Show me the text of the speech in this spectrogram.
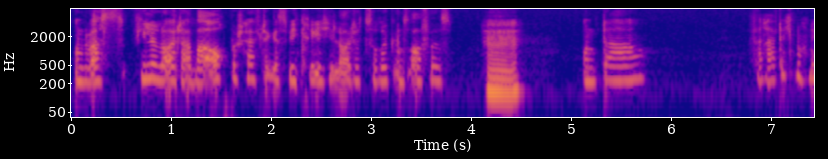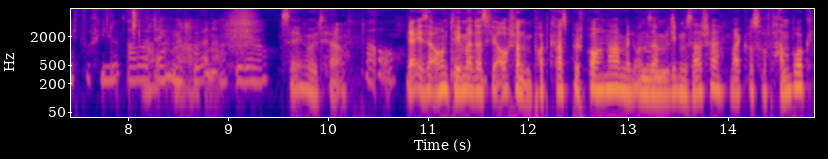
und was viele Leute aber auch beschäftigt, ist, wie kriege ich die Leute zurück ins Office? Mhm. Und da verrate ich noch nicht zu so viel, aber ah, denken wir drüber nach. Sehr gut, ja. Da auch. Ja, ist ja auch ein Thema, das wir auch schon im Podcast besprochen haben mit mhm. unserem lieben Sascha, Microsoft Hamburg,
